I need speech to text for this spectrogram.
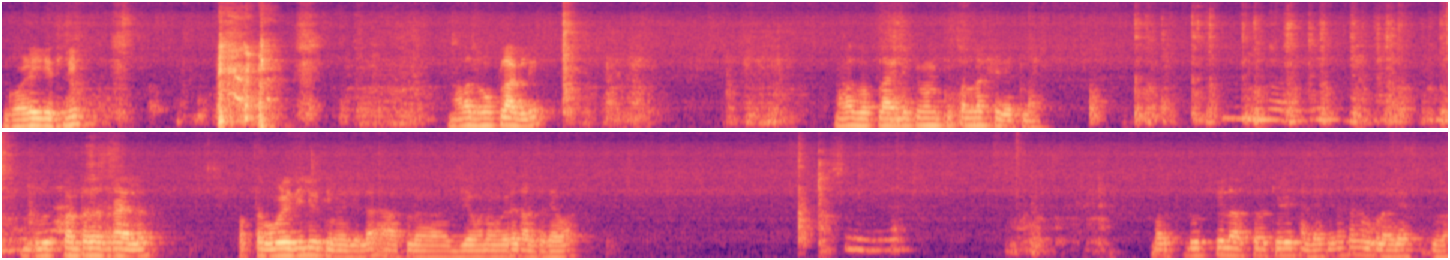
गोळी घेतली. मला झोप लागली. मला झोप लागली की मग ती पण लक्ष देत नाही. दूध पण तसंच राहिलं. फक्त गोळी दिली होती मी तिला आपलं जेवण वगैरे चालतं तेव्हा. बरं दूध पिलं असतं केळी खाल्ल्या की कशाला भूक लागली असते तुला.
